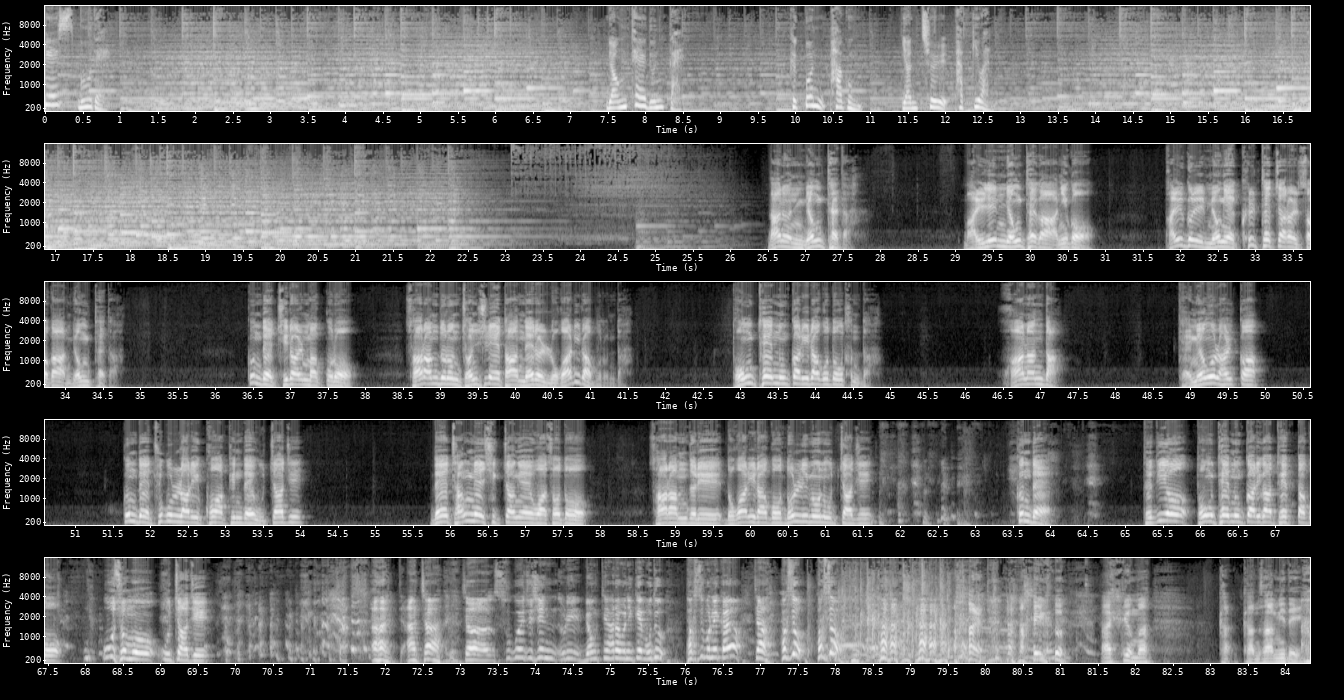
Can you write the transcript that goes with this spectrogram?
KBS 무대. 명태 눈깔. 극본 파궁 연출 박기환. 나는 명태다. 말린 명태가 아니고 밝을 명에 클태자를 써가 명태다. 근데 지랄 맞구로 사람들은 전신에 다 내를 노가리라 부른다. 동태 눈깔이라고도 한다. 화난다. 개명을 할까? 근데 죽을 날이 코앞인데 웃자지? 내 장례식장에 와서도 사람들이 노가리라고 놀리면 웃자지. 근데 드디어 동태 눈가리가 됐다고 웃으면 웃자지. 아, 아, 자, 자, 수고해주신 우리 명태 할아버님께 모두 박수 보낼까요? 자, 박수! 박수! 아이고, 아이고, 마, 가, 감사합니다. 아,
